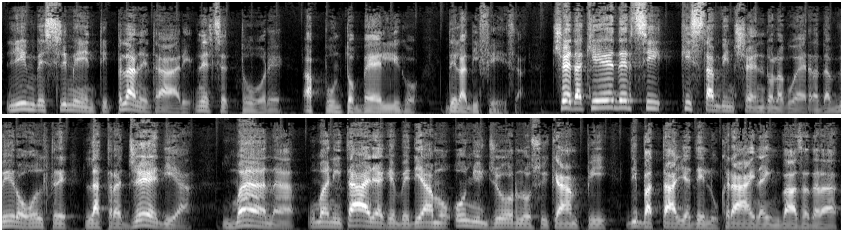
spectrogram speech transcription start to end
gli investimenti planetari nel settore appunto bellico della difesa. C'è da chiedersi chi sta vincendo la guerra davvero oltre la tragedia umana, umanitaria che vediamo ogni giorno sui campi di battaglia dell'Ucraina invasa dalla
